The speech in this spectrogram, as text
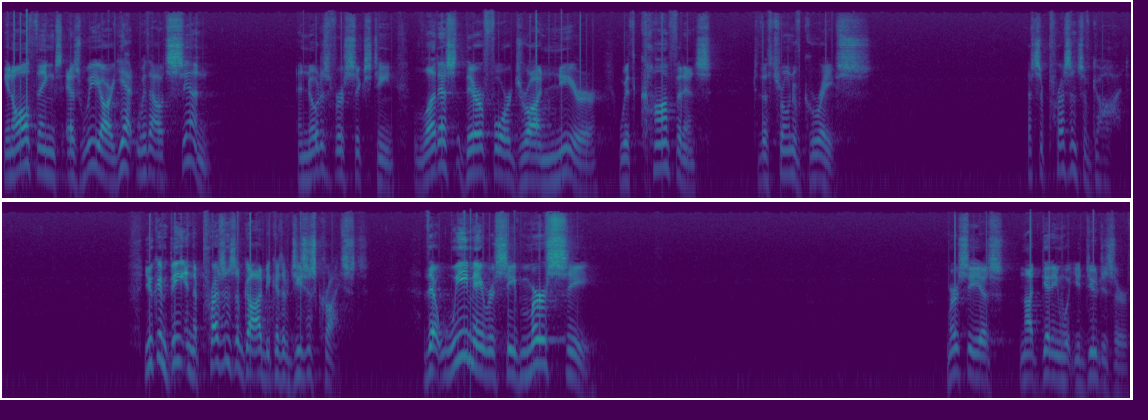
in all things as we are, yet without sin. And notice verse 16 let us therefore draw near with confidence to the throne of grace. That's the presence of God. You can be in the presence of God because of Jesus Christ, that we may receive mercy. Mercy is not getting what you do deserve.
